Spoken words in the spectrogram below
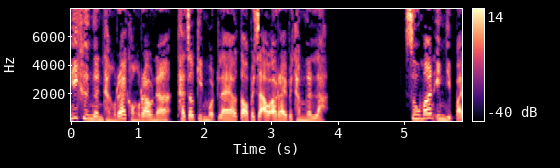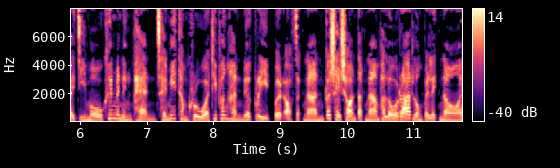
นี่คือเงินถังแรกของเรานะ ถ้าเจ้ากินหมดแล้วต่อไปจะเอาอะไรไปทำเงินล่ะ ซูมานอินหยิบไปจีโหมขึ้นมาหนึ่งแผ่น ใช้มีดทำครัวที่เพิ่งหั่นเนื้อกรีดเปิดออกจากนั้นก็ใช้ช้อนตักน้ำพะโล้ราดลงไปเล็กน้อย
